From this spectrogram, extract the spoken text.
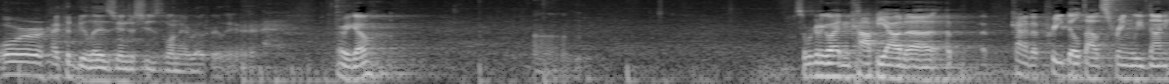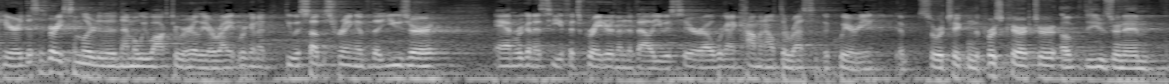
Or I could be lazy and just use the one I wrote earlier. There we go. So we're going to go ahead and copy out a, a, a kind of a pre-built out string we've done here. This is very similar to the demo we walked through earlier, right? We're going to do a substring of the user, and we're going to see if it's greater than the value is zero. We're going to comment out the rest of the query. Yep. So we're taking the first character of the username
